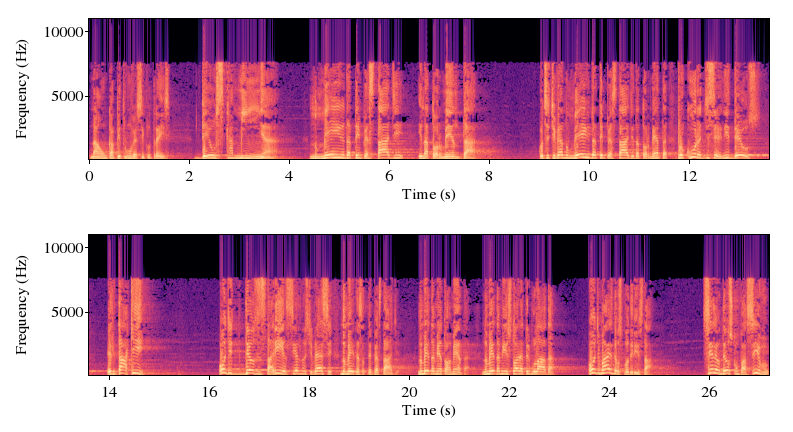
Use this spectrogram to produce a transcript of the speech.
na 1, capítulo 1, versículo 3. Deus caminha no meio da tempestade e na tormenta. Quando você estiver no meio da tempestade e da tormenta, procura discernir Deus. Ele está aqui. Onde Deus estaria se Ele não estivesse no meio dessa tempestade? No meio da minha tormenta? No meio da minha história atribulada? Onde mais Deus poderia estar? Se Ele é um Deus compassivo,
